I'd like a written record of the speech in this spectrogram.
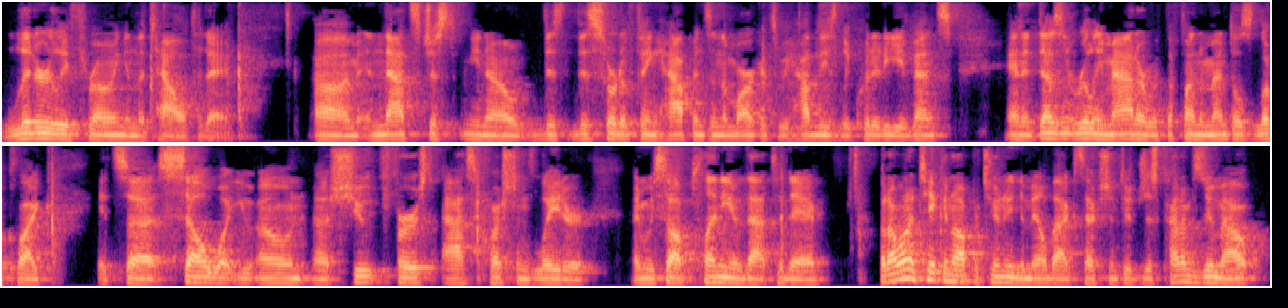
literally throwing in the towel today. Um, and that's just, you know, this, this sort of thing happens in the markets. We have these liquidity events and it doesn't really matter what the fundamentals look like. It's uh, sell what you own, uh, shoot first, ask questions later. And we saw plenty of that today. But I want to take an opportunity in the mailbag section to just kind of zoom out,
